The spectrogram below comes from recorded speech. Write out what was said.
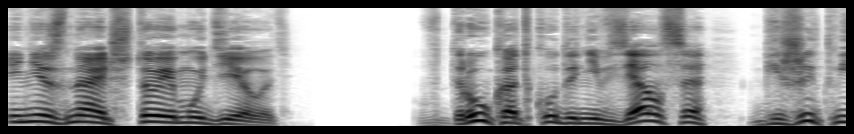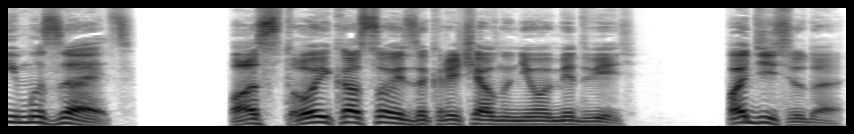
И не знает, что ему делать. Вдруг, откуда ни взялся, бежит мимо заяц. «Постой, косой!» — закричал на него медведь. «Поди сюда!»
